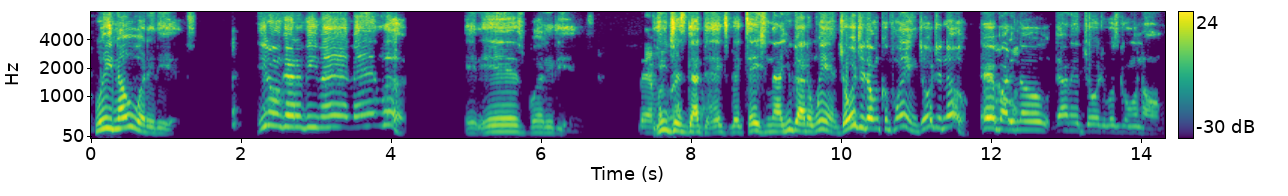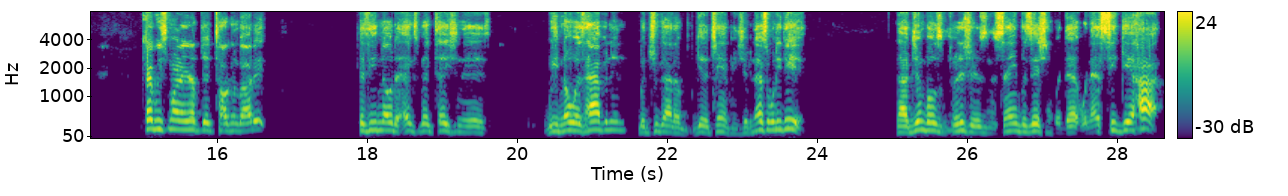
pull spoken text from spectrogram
we know what it is. You don't gotta be mad, man. Look, it is what it is. Man, You just got the expectation now. You got to win. Georgia don't complain. Georgia know. Everybody know down there, Georgia, what's going on. Kirby Smart ain't up there talking about it because he know the expectation is we know what's happening, but you got to get a championship, and that's what he did. Now Jimbo's position is in the same position, but that when that seat get hot,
